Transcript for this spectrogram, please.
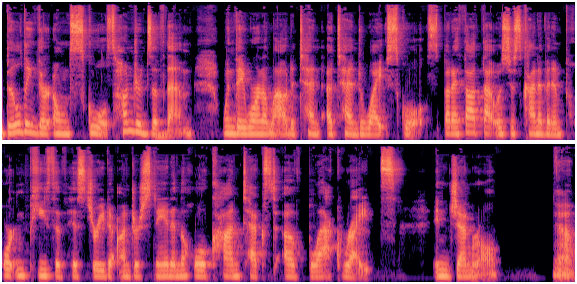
building their own schools, hundreds of them, when they weren't allowed to attend, attend white schools. But I thought that was just kind of an important piece of history to understand in the whole context of Black rights in general. Yeah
